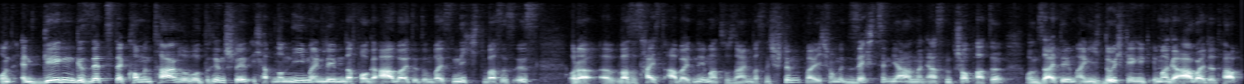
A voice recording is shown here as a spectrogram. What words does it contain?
und entgegengesetzt der Kommentare, wo drin steht, ich habe noch nie mein Leben davor gearbeitet und weiß nicht, was es ist, oder äh, was es heißt, Arbeitnehmer zu sein, was nicht stimmt, weil ich schon mit 16 Jahren meinen ersten Job hatte und seitdem eigentlich durchgängig immer gearbeitet habe.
